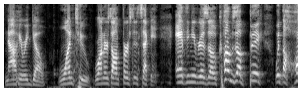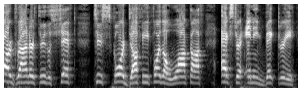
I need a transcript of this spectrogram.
Now here we go. 1 2. Runners on first and second. Anthony Rizzo comes up big with the hard grounder through the shift to score Duffy for the walk-off extra inning victory.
